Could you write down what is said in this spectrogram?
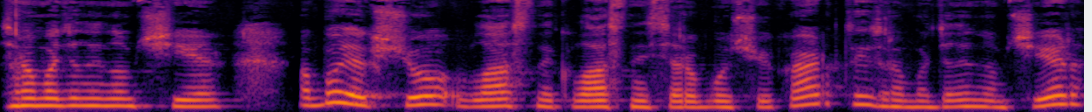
з громадянином ЧР, або якщо власник, власниця робочої карти з громадянином ЧР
